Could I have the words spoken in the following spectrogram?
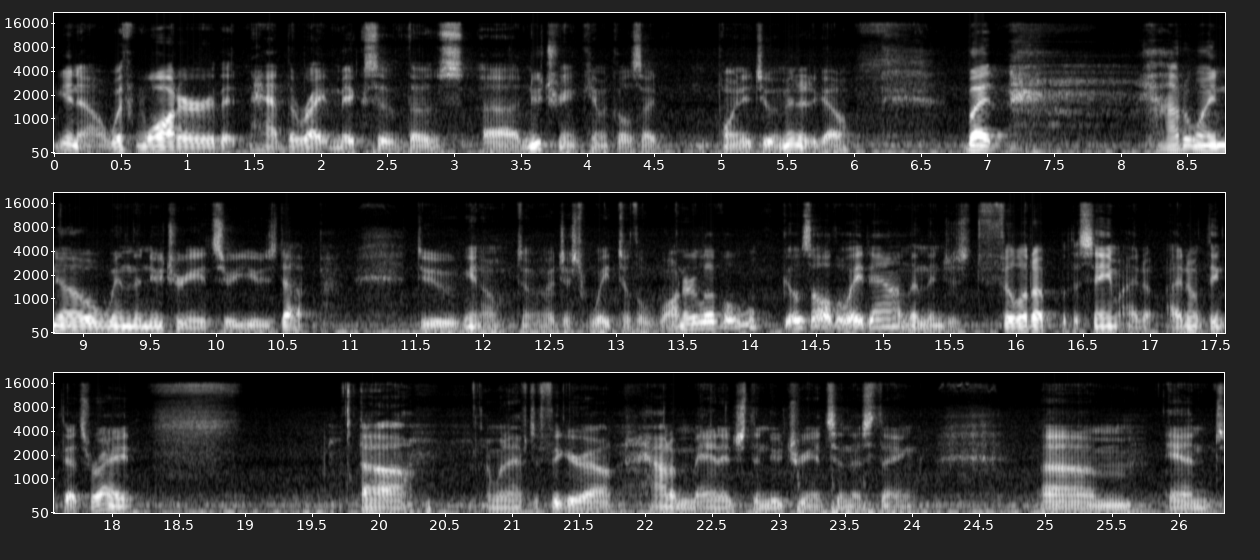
you know, with water that had the right mix of those uh, nutrient chemicals I pointed to a minute ago. But how do I know when the nutrients are used up? Do you know do I just wait till the water level goes all the way down and then just fill it up with the same? I don't I don't think that's right. Uh, I'm gonna have to figure out how to manage the nutrients in this thing. Um, and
